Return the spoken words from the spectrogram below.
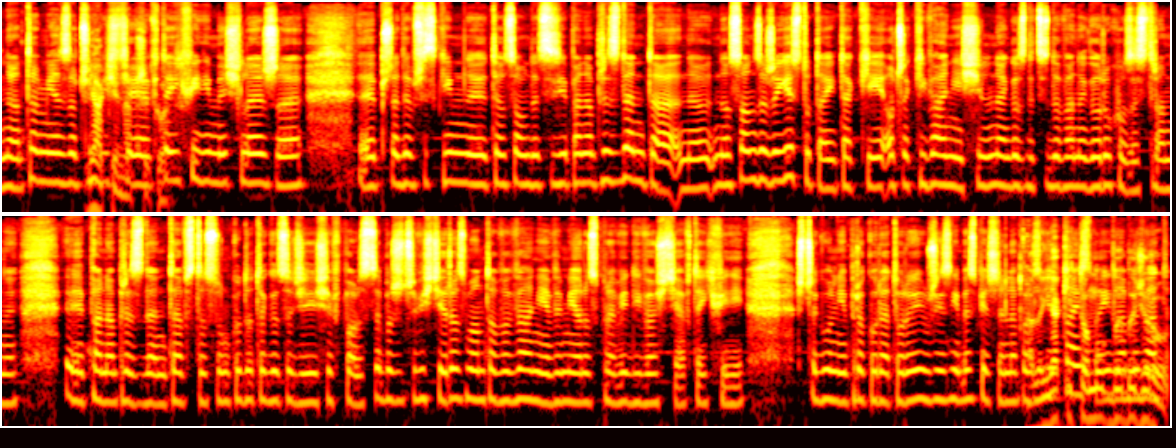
Natomiast oczywiście w tej chwili myślę, że y, przede wszystkim to są decyzje pana prezydenta. No, no sądzę, że jest tutaj takie oczekiwanie silnego, zdecydowanego ruchu ze strony pana prezydenta w stosunku do tego, co dzieje się w Polsce, bo rzeczywiście rozmontowywanie wymiaru sprawiedliwości, a w tej chwili szczególnie prokuratury, już jest niebezpieczne dla Ale polskiego jaki to państwa i mógłby dla być ruch,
